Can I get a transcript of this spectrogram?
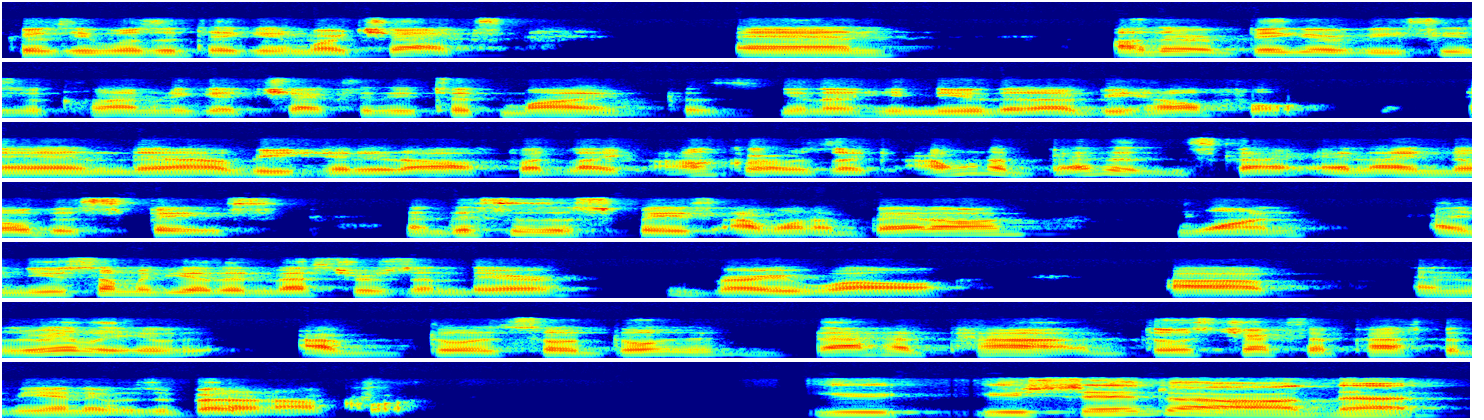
because he wasn't taking more checks, and other bigger VCs were clamoring to get checks, and he took mine because you know he knew that I'd be helpful, and uh, we hit it off. But like Ankur, I was like, I want to bet on this guy, and I know this space, and this is a space I want to bet on. One, I knew some of the other investors in there very well, uh, and really, it, I, so those, that had passed. Those checks had passed, but in the end, it was a bet on Ankur. You you said uh, that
